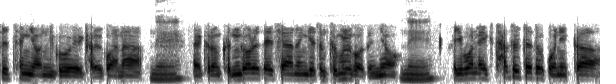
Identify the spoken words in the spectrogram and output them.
실증 연구의 결과나 네. 네, 그런 근거를 제시하는 게 좀 드물거든요. 네. 이번에 찾을 때도 보니까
